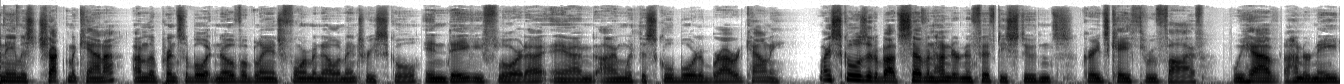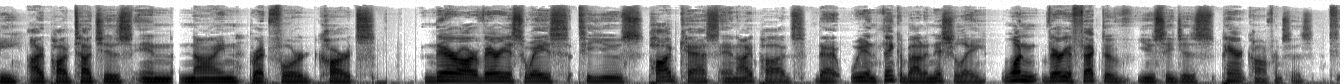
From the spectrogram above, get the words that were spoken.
name is Chuck McCanna. I'm the principal at Nova Blanche Forman Elementary School in Davie, Florida, and I'm with the School Board of Broward County. My school's at about 750 students, grades K through 5. We have 180 iPod Touches in nine Bretford carts. There are various ways to use podcasts and iPods that we didn't think about initially. One very effective usage is parent conferences. T-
